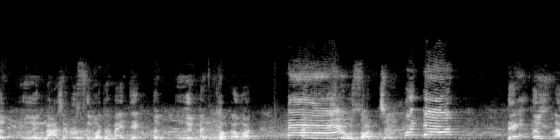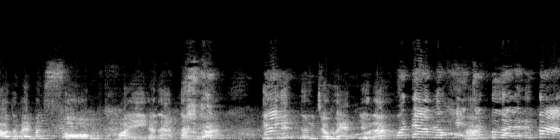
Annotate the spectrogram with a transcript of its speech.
ตึกอื่นมาฉันรู้สึกว่าทำไมเด็กตึกอื่นมันเขาแบบว่าแหม มันดูสดชื่นมดดเด็กตึกเราทำไมมันโทรมถอยขนาดนั้นวะอีกนิดนึงจะเว้นอยู่แล้วำมดดำเราเห็นจนเบื่อแล้วหรือเปล่า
